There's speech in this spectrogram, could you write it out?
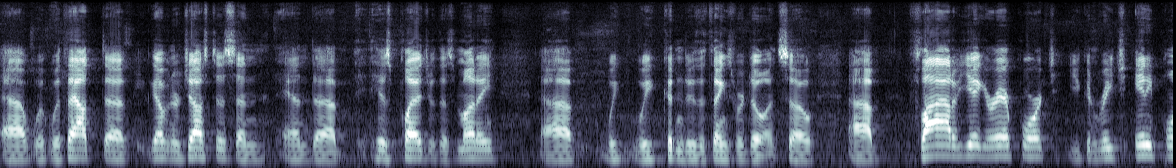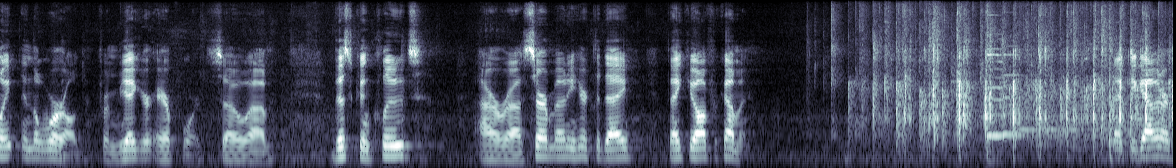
Without uh, Governor Justice and, and uh, his pledge of this money, uh, we, we couldn't do the things we're doing. So uh, fly out of Yeager Airport, you can reach any point in the world from Yeager Airport. So uh, this concludes our uh, ceremony here today. Thank you all for coming. Thank you, Governor.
